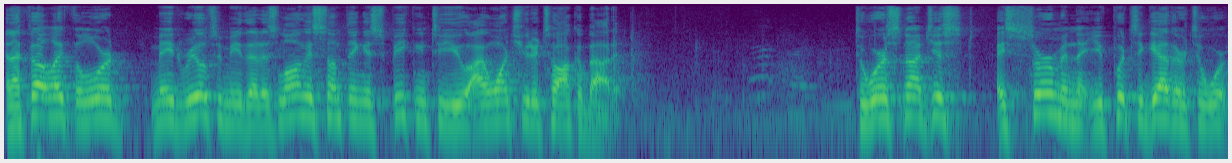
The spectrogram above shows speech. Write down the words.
And I felt like the Lord made real to me that as long as something is speaking to you, I want you to talk about it to where it's not just a sermon that you put together to where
